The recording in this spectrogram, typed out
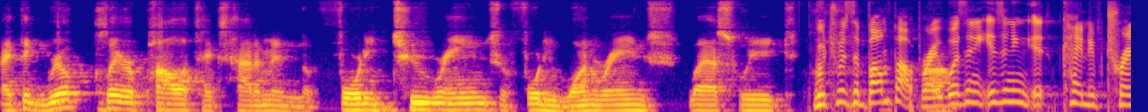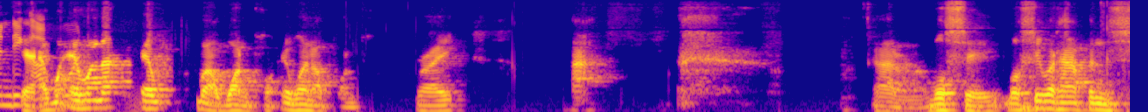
I think real clear politics had him in the 42 range or 41 range last week. which was a bump up, right? Uh, Wasn't isn't it kind of trending. Yeah, it, went- it went up. It, well, one point. It went up one, point, right? I, I don't know. We'll see. We'll see what happens.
